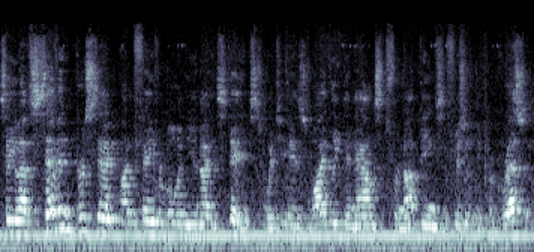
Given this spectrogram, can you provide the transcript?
So you have 7% unfavorable in the United States, which is widely denounced for not being sufficiently progressive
